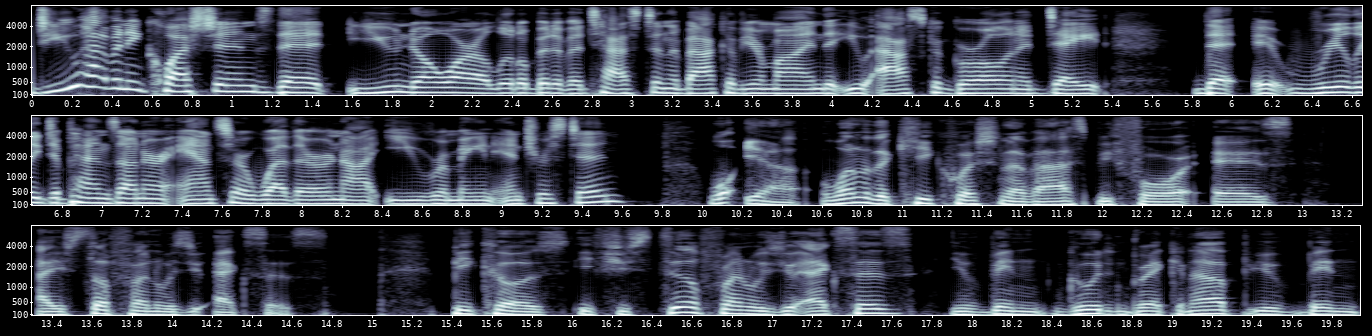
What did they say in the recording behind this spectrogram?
do you have any questions that you know are a little bit of a test in the back of your mind that you ask a girl on a date that it really depends on her answer whether or not you remain interested? Well, yeah. One of the key questions I've asked before is, are you still friends with your exes? Because if you're still friends with your exes, you've been good in breaking up. You've been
